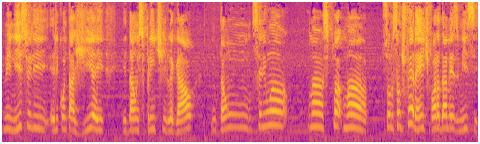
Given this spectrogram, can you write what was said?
no início ele, ele contagia e, e dá um sprint legal. Então seria uma, uma, uma solução diferente, fora da mesmice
